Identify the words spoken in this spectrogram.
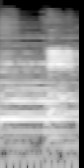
Fliegen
